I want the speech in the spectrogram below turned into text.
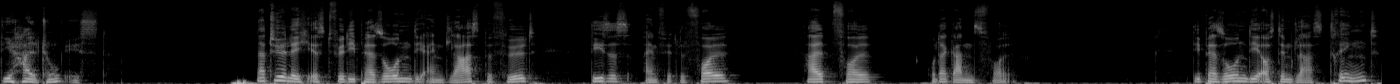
die Haltung ist. Natürlich ist für die Person, die ein Glas befüllt, dieses ein Viertel voll, halb voll oder ganz voll. Die Person, die aus dem Glas trinkt,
